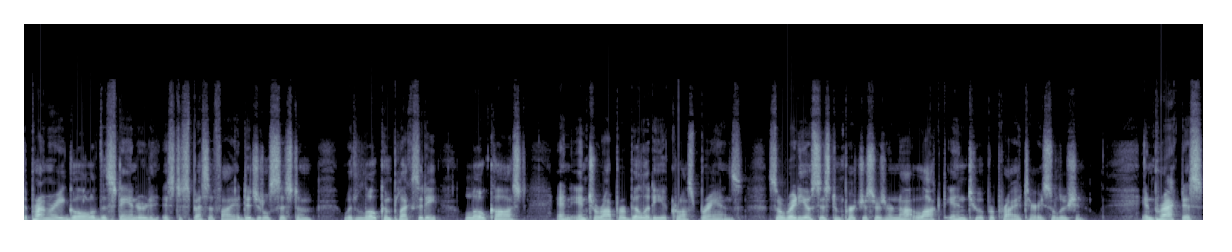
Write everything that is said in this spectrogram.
The primary goal of the standard is to specify a digital system with low complexity, low cost, and interoperability across brands, so radio system purchasers are not locked into a proprietary solution. In practice,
